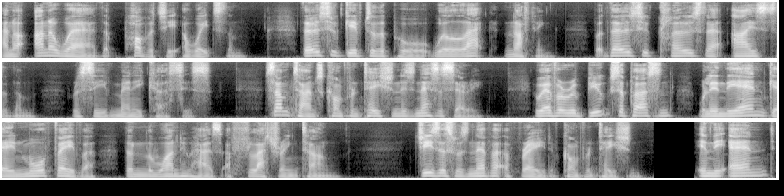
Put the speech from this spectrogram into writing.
and are unaware that poverty awaits them. Those who give to the poor will lack nothing, but those who close their eyes to them receive many curses. Sometimes confrontation is necessary. Whoever rebukes a person will in the end gain more favor than the one who has a flattering tongue. Jesus was never afraid of confrontation. In the end,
